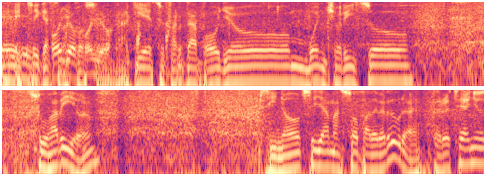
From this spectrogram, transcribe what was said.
Eh, Esto hay que hacer pollo, más cosas. pollo. Aquí hace falta pollo, un buen chorizo, sus avíos, ¿no? Si no, se llama sopa de verduras. Pero este año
